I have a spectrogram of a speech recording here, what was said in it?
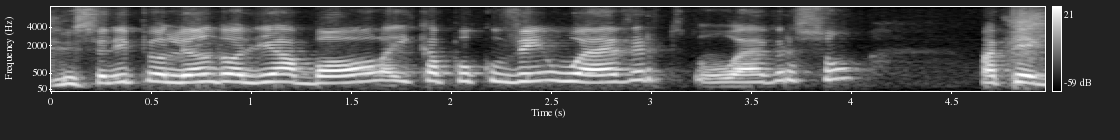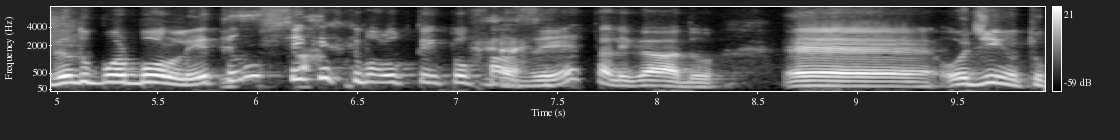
Luiz Felipe olhando ali a bola e daqui a pouco vem o, Ever, o Everson, mas pegando borboleta. Eu não sei o que esse maluco tentou fazer, tá ligado? É, Odinho, tu,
